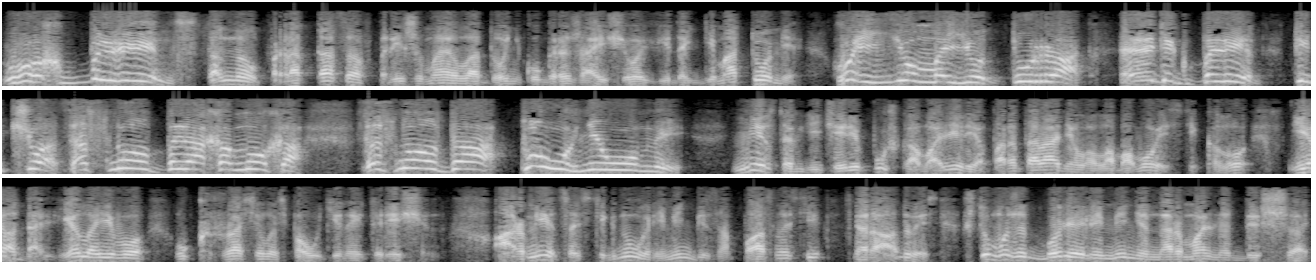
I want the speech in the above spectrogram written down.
«Ох, блин!» — стонул Протасов, прижимая ладонь к угрожающего вида гематоме. «Ой, ё-моё, дурак! Эдик, блин! Ты чё, заснул, бляха-муха? Заснул, да! Пух неумный!» Место, где черепушка Валерия протаранила лобовое стекло и одолела его, украсилось паутиной трещин. Армеец отстегнул ремень безопасности, радуясь, что может более или менее нормально дышать.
